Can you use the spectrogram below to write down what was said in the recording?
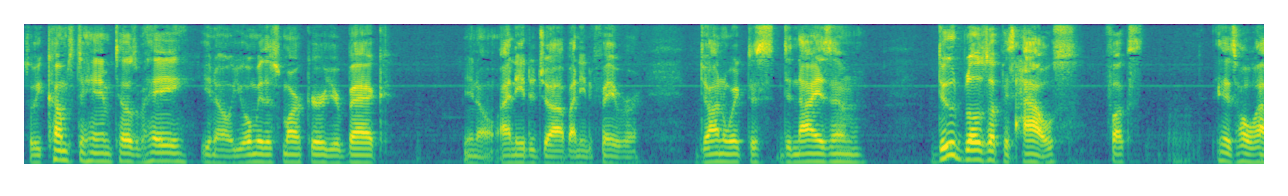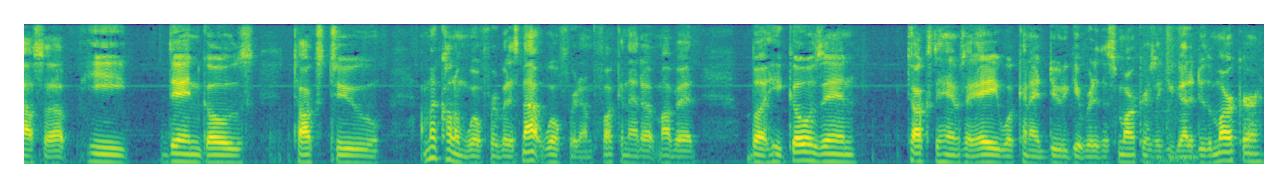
So he comes to him, tells him, "Hey, you know, you owe me this marker. You're back. You know, I need a job. I need a favor." John Wick just denies him. Dude blows up his house, fucks his whole house up. He then goes, talks to I'm gonna call him Wilfred, but it's not Wilfred. I'm fucking that up. My bad. But he goes in, talks to him, say, "Hey, what can I do to get rid of this marker?" He's like, "You got to do the marker."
